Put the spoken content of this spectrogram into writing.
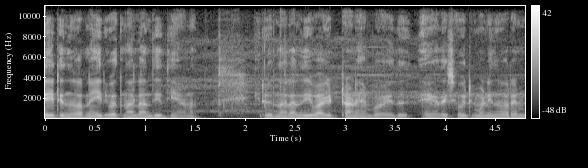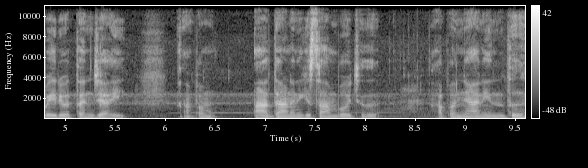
ഡേറ്റ് എന്ന് പറഞ്ഞാൽ ഇരുപത്തിനാലാം തീയതിയാണ്. ഇരുപത്തിനാലാം തീയതി വൈകിട്ടാണ് ഞാൻ പോയത്. ഏകദേശം ഒരു മണി എന്ന് പറയുമ്പോൾ ഇരുപത്തഞ്ചായി. അപ്പം അതാണ് എനിക്ക് സംഭവിച്ചത്. അപ്പം ഞാൻ എന്ത്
